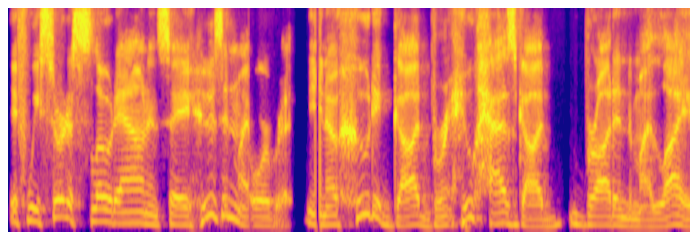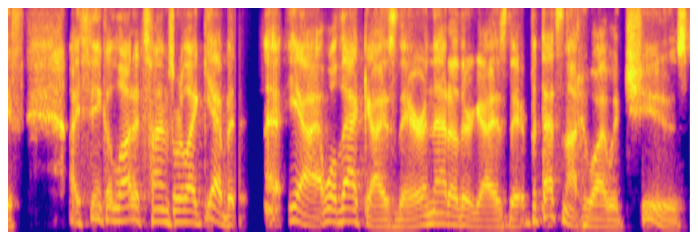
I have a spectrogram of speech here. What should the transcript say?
if we sort of slow down and say, who's in my orbit? You know, who did God bring? Who has God brought into my life? I think a lot of times we're like, yeah, but uh, yeah, well, that guy's there and that other guy's there, but that's not who I would choose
